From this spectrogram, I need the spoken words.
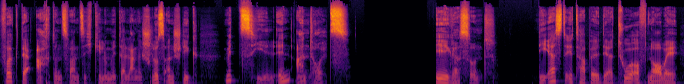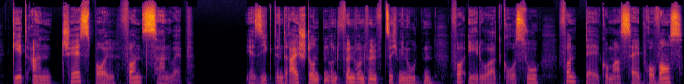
folgt der 28 Kilometer lange Schlussanstieg mit Ziel in Antholz. Egersund. Die erste Etappe der Tour of Norway geht an Chesboll von Sunweb. Er siegt in 3 Stunden und 55 Minuten vor Eduard Grossou von Delco Marseille Provence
